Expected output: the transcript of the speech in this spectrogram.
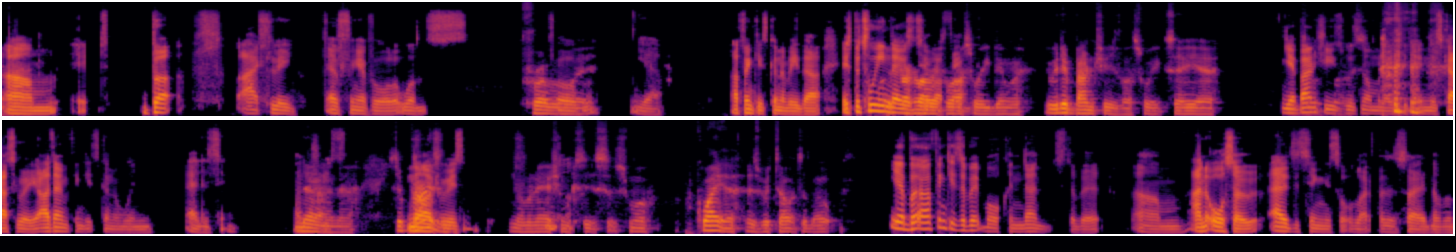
Um, it. But actually, everything ever all at once. Probably. Probably. Yeah, I think it's going to be that. It's between We those two. Last week, didn't we? We did Banshees last week, so yeah. Yeah, Banshees was nominated in this category. I don't think it's going to win editing. No, Banshees. no. Neither Surprising is. nomination because it's such more quieter, as we talked about. Yeah, but I think it's a bit more condensed a bit. Um, and also editing is sort of like, as I say, another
